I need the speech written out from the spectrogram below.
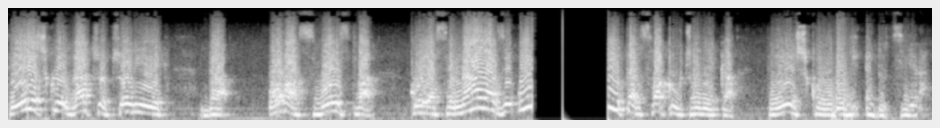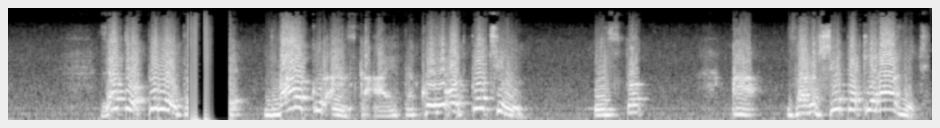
teško je vraćao čovjek da ova svojstva koja se nalaze u unutar svakog čovjeka teško je da educira. Zato pogledajte dva kuranska ajeta koji odpočinu isto, a završetak je različit.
